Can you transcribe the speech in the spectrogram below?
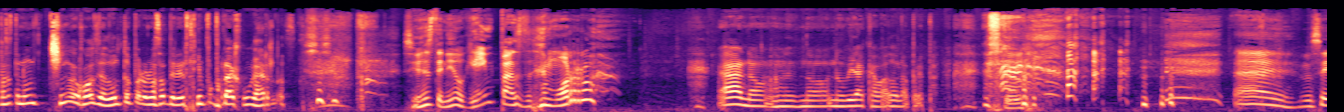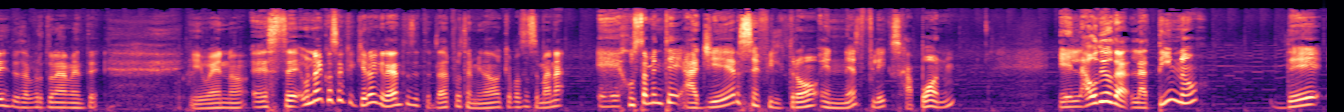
vas a tener un chingo de juegos de adulto pero no vas a tener tiempo para jugarlos Si hubieses tenido Game Pass de morro. ah no no no hubiera acabado la prepa Ay, pues sí, desafortunadamente. Y bueno, este, una cosa que quiero agregar antes de dar por terminado qué pasó semana. eh, justamente ayer se filtró en Netflix, Japón, el audio latino de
